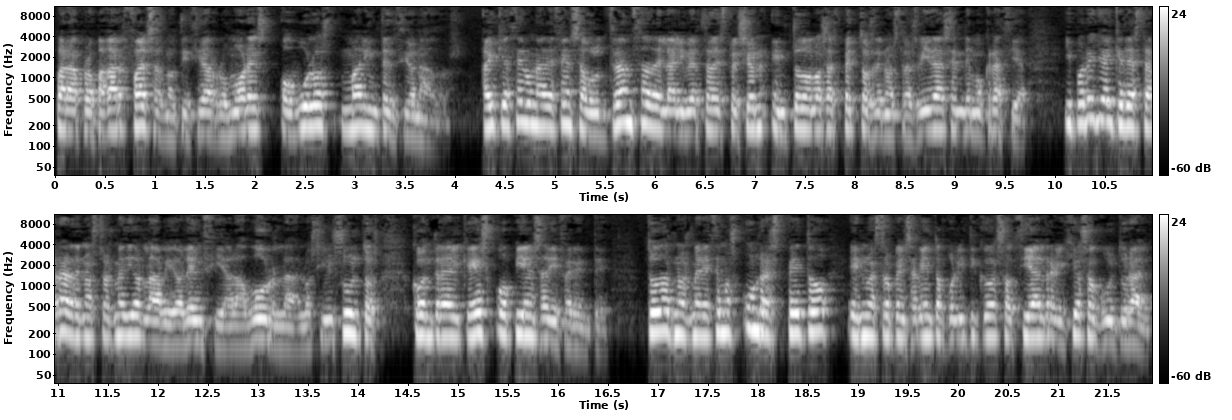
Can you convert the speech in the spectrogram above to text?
para propagar falsas noticias, rumores o bulos malintencionados. Hay que hacer una defensa ultranza de la libertad de expresión en todos los aspectos de nuestras vidas en democracia, y por ello hay que desterrar de nuestros medios la violencia, la burla, los insultos contra el que es o piensa diferente. Todos nos merecemos un respeto en nuestro pensamiento político, social, religioso cultural.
